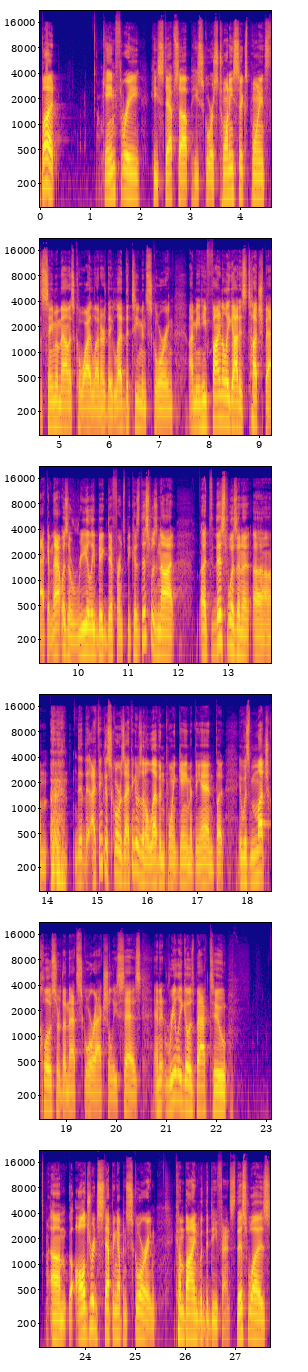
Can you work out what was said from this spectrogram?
But game 3, he steps up. He scores 26 points, the same amount as Kawhi Leonard. They led the team in scoring. I mean, he finally got his touch back, and that was a really big difference because this was not. Uh, this wasn't. Um, I think the score was. I think it was an 11 point game at the end, but it was much closer than that score actually says, and it really goes back to um, Aldridge stepping up and scoring combined with the defense. This was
